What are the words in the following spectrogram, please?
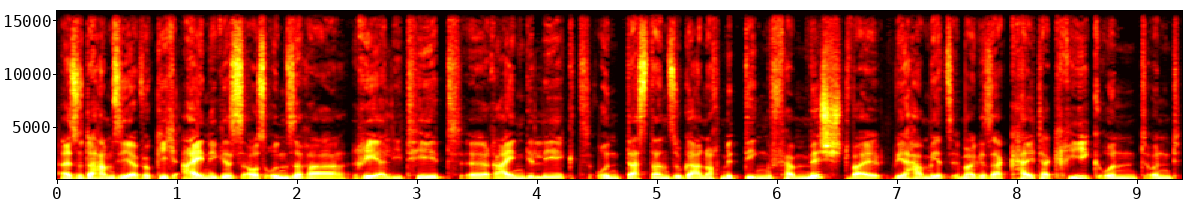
Also da haben sie ja wirklich einiges aus unserer Realität äh, reingelegt und das dann sogar noch mit Dingen vermischt, weil wir haben jetzt immer gesagt Kalter Krieg und, und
